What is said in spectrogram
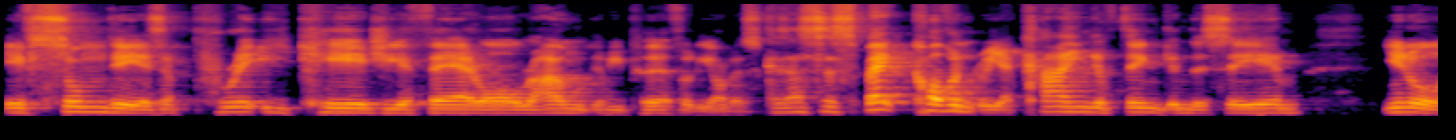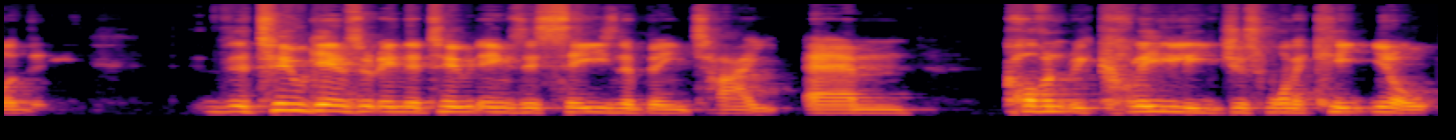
if Sunday is a pretty cagey affair all round, to be perfectly honest. Because I suspect Coventry are kind of thinking the same. You know, the, the two games between the two teams this season have been tight. Um, Coventry clearly just want to keep, you know,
